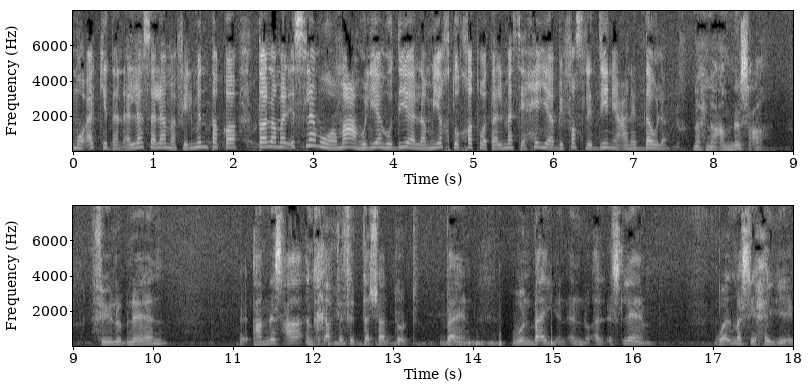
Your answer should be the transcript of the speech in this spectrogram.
مؤكدا أن لا سلام في المنطقة طالما الإسلام ومعه اليهودية لم يخطو خطوة المسيحية بفصل الدين عن الدولة. نحن عم نسعى في لبنان عم نسعى نخفف التشدد. بين ونبين إنه الإسلام والمسيحية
